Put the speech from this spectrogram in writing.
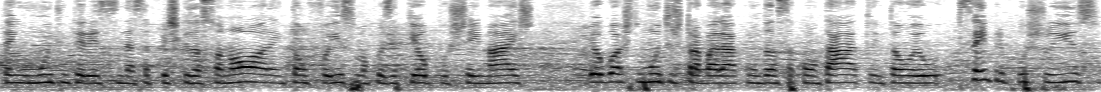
tenho muito interesse nessa pesquisa sonora, então foi isso uma coisa que eu puxei mais. Eu gosto muito de trabalhar com dança contato, então eu sempre puxo isso.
